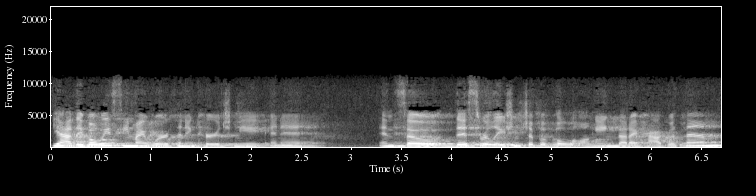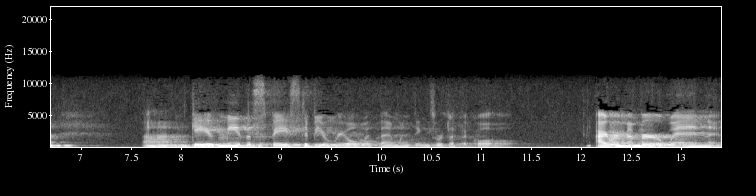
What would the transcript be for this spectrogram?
yeah, they've always seen my worth and encouraged me in it. And so, this relationship of belonging that I had with them um, gave me the space to be real with them when things were difficult. I remember when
